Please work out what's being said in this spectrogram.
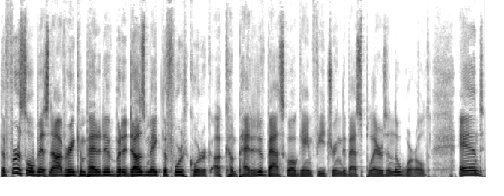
the first little bit not very competitive, but it does make the fourth quarter a competitive basketball game featuring the best players in the world. And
